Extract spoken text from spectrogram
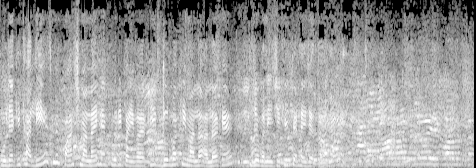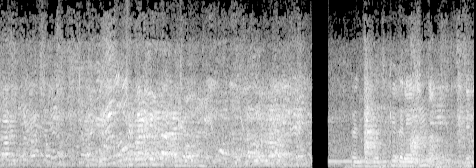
पूजा की थाली है, इसमें पाँच मालाएँ हैं, पूरी परिवार की। दुर्गा की माला अलग है, जो गणेश जी की चढ़ाई जाती है। गणेश जी।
